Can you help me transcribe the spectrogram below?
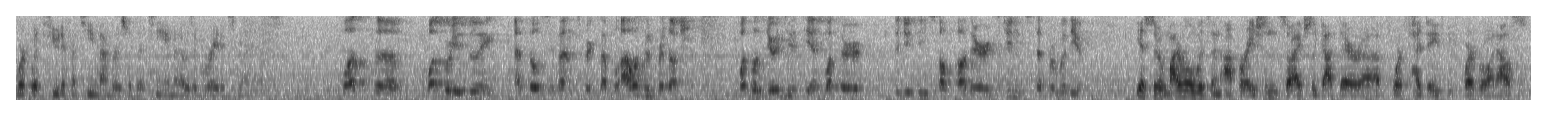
work with a few different team members with their team, and it was a great experience. What uh, what were you doing at those events? For example, I was in production. What was your duty, and what are the duties of other students that were with you? Yeah, so my role was in operations, so I actually got there uh, four or five days before everyone else.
